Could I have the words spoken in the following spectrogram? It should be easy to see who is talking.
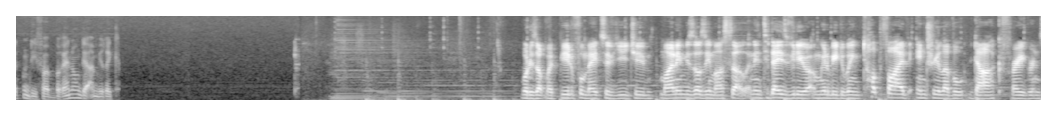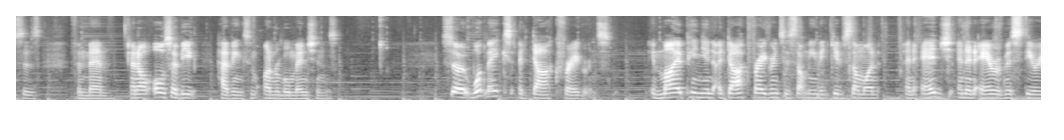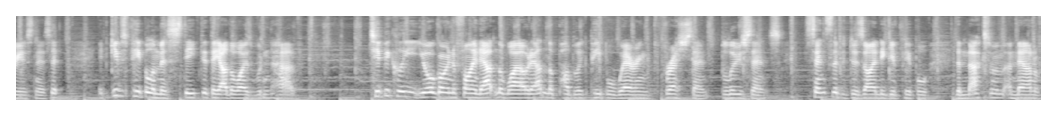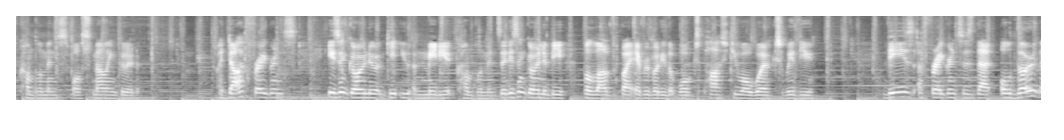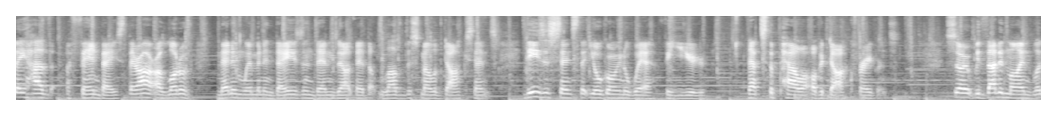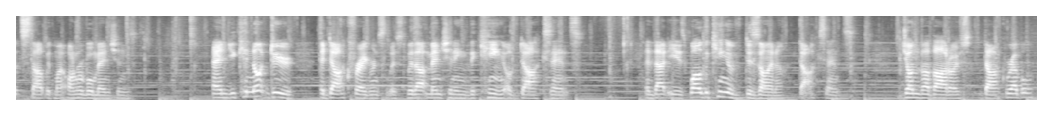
Speaker 1: die Verbrennung der.
Speaker 2: What is up my beautiful mates of YouTube? My name is Aussie Marcel and in today's video I'm going to be doing top 5 entry level dark fragrances for men and I'll also be having some honorable mentions. So what makes a dark fragrance? In my opinion a dark fragrance is something that gives someone an edge and an air of mysteriousness. It, it gives people a mystique that they otherwise wouldn't have. Typically, you're going to find out in the wild, out in the public, people wearing fresh scents, blue scents, scents that are designed to give people the maximum amount of compliments while smelling good. A dark fragrance isn't going to get you immediate compliments. It isn't going to be beloved by everybody that walks past you or works with you. These are fragrances that, although they have a fan base, there are a lot of men and women and theys and thems out there that love the smell of dark scents. These are scents that you're going to wear for you. That's the power of a dark fragrance. So with that in mind, let's start with my honorable mentions. And you cannot do a dark fragrance list without mentioning the king of dark scents. And that is, well, the king of designer dark scents. John Varvatos Dark Rebel,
